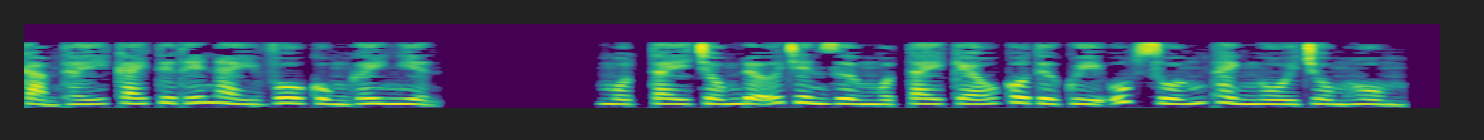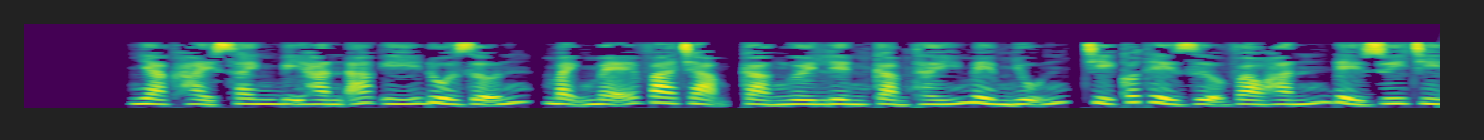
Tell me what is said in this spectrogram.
cảm thấy cái tư thế này vô cùng gây nghiện. Một tay chống đỡ trên giường một tay kéo cô từ quỳ úp xuống thành ngồi trồm hồm. Nhạc hải xanh bị hắn ác ý đùa giỡn, mạnh mẽ va chạm, cả người liền cảm thấy mềm nhũn, chỉ có thể dựa vào hắn để duy trì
